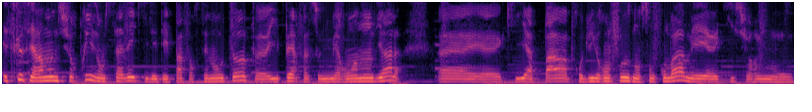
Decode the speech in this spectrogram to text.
est-ce que c'est vraiment une surprise? On le savait qu'il n'était pas forcément au top. Euh, il perd face au numéro 1 mondial, qui n'a pas produit grand-chose dans son combat, mais qui sur une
